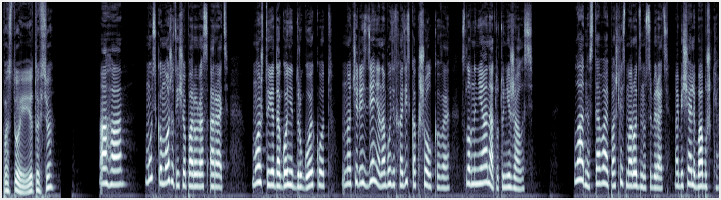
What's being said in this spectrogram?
«Постой, это все? Ага. Муська может еще пару раз орать. Может, ее догонит другой кот. Но через день она будет ходить как шелковая, словно не она тут унижалась. Ладно, вставай, пошли смородину собирать. Обещали бабушке.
